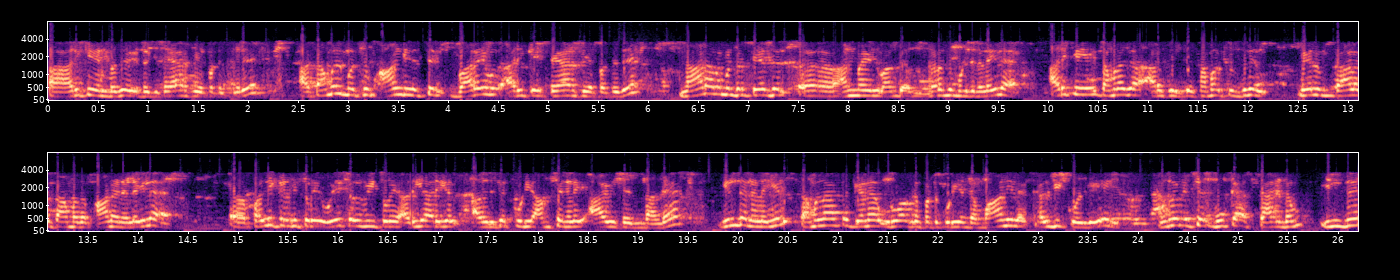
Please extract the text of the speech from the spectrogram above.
அறிக்கை என்பது இன்றைக்கு தயார் செய்யப்பட்டிருக்கிறது. தமிழ் மற்றும் ஆங்கிலத்தில் வரைவு அறிக்கை தயார் செய்யப்பட்டது. நாடாளுமன்ற தேர்தல் அண்மையில் வந்து நடந்து முடிந்த நிலையில அறிக்கையை தமிழக அரசுக்கு சமர்ப்பிப்பதில் மேலும் கால தாமதம் ஆன நிலையில அஹ், பள்ளிக்கல்வித்துறை உயர்கல்வித்துறை அதிகாரிகள் அதில் இருக்கக்கூடிய அம்சங்களை ஆய்வு செய்திருந்தாங்க. இந்த நிலையில் தமிழ்நாட்டுக்கென உருவாக்கப்பட்டக்கூடிய இந்த மாநில கல்விக் கொள்கையை முதலமைச்சர் மு க ஸ்டாலினிடம் இன்று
